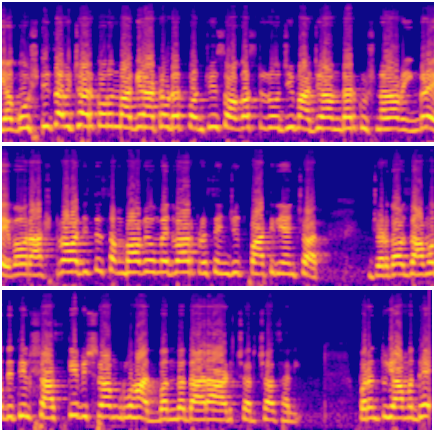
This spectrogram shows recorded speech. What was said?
या गोष्टीचा विचार करून मागील आठवड्यात पंचवीस ऑगस्ट रोजी माजी आमदार कृष्णराव इंगळे व राष्ट्रवादीचे संभाव्य उमेदवार प्रसेनजित पाटील यांच्यात जळगाव जामोद येथील शासकीय विश्रामगृहात बंद दाराआड चर्चा झाली. परंतु यामध्ये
